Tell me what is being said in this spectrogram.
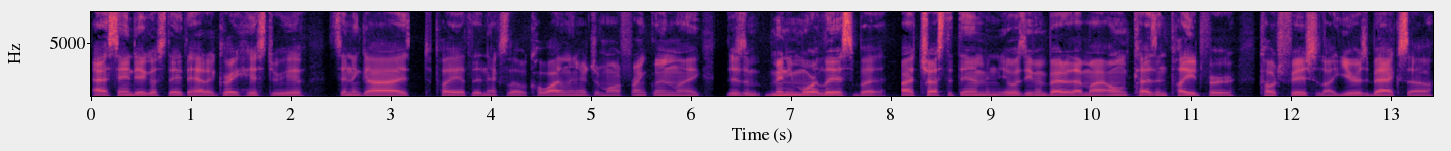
at San Diego State, they had a great history of sending guys to play at the next level. Kawhi Leonard, Jamaal Franklin, like there's a, many more lists, but I trusted them, and it was even better that my own cousin played for Coach Fish like years back. So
